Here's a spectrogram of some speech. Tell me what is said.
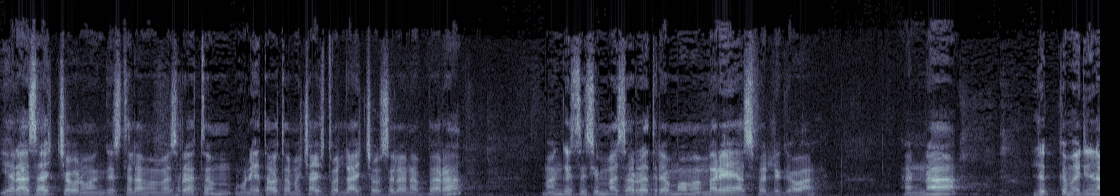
የራሳቸውን መንግስት ለመመስረትም ሁኔታው ተመቻችቶላቸው ስለነበረ መንግስት ሲመሰረት ደግሞ መመሪያ ያስፈልገዋል። እና ልክ መዲና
